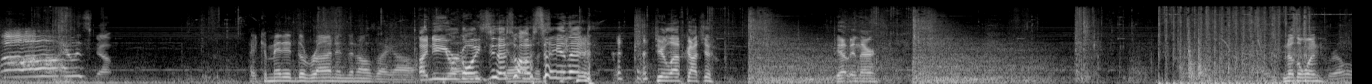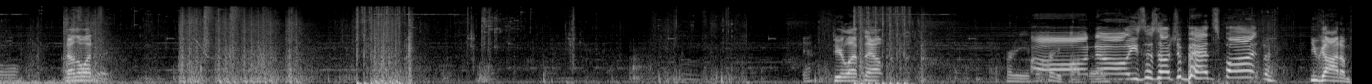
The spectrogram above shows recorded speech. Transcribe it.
Oh, I was. Yep. I committed the run and then I was like, oh. I knew you were going to. That's why I was saying that. to your left. Gotcha. Yep, in there. Another one. Another one. Yeah. To your left now. Pretty. They're pretty Oh popular. no, he's in such a bad spot. You got him.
